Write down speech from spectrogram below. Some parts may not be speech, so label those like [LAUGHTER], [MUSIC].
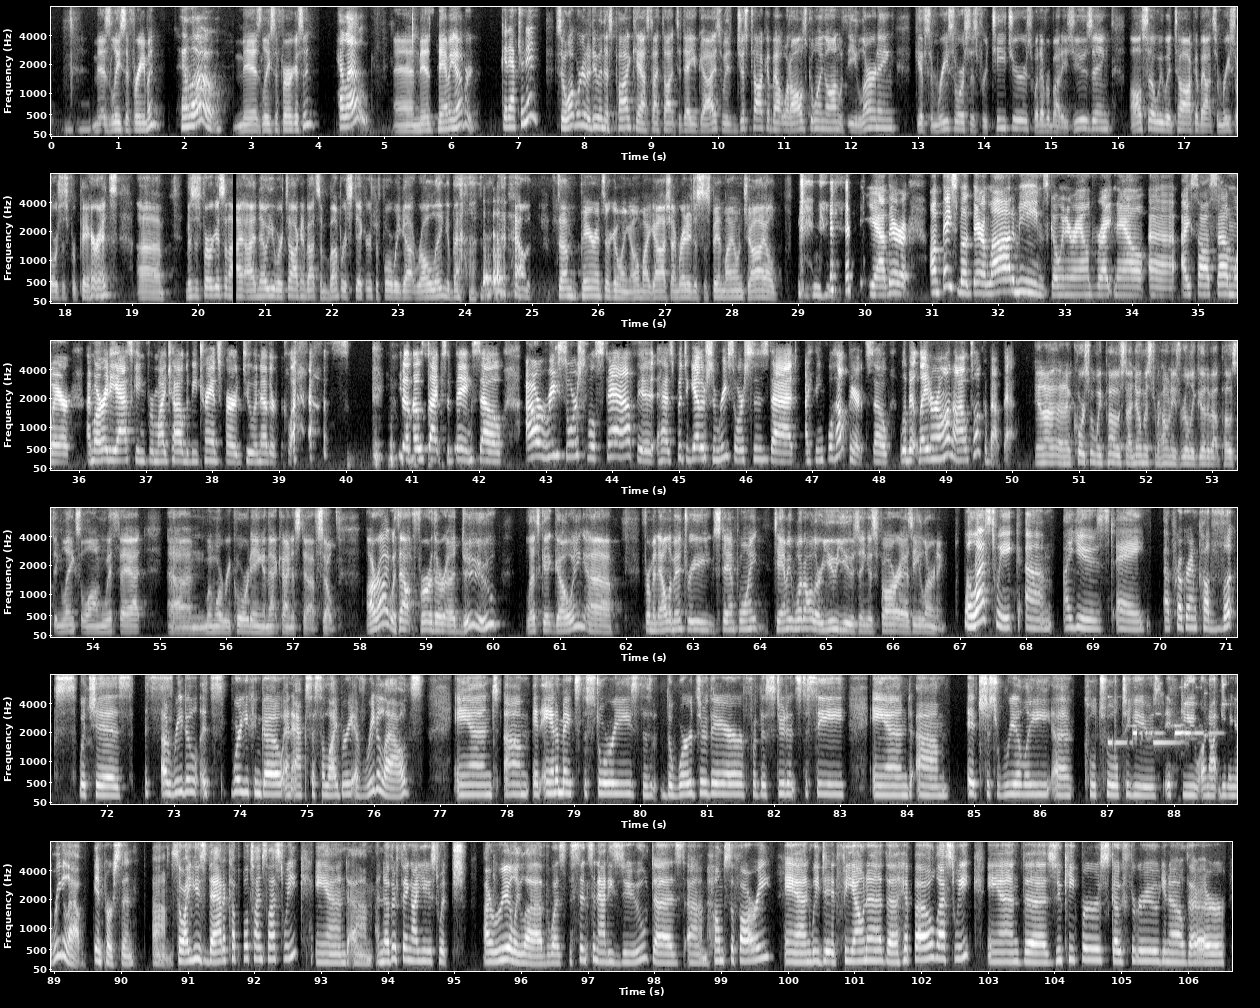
Ms. Lisa Freeman. Hello. Ms. Lisa Ferguson. Hello. And Ms. Tammy Hubbard. Good afternoon. So, what we're going to do in this podcast, I thought today, you guys, we just talk about what all's going on with e learning, give some resources for teachers, what everybody's using. Also, we would talk about some resources for [LAUGHS] parents. Uh, Mrs. Ferguson, I, I, know you were talking about some bumper stickers before we got rolling about [LAUGHS] how some parents are going, oh my gosh, I'm ready to suspend my own child. [LAUGHS] yeah, there on Facebook. There are a lot of memes going around right now. Uh, I saw some where I'm already asking for my child to be transferred to another [LAUGHS] class. you know those types of things. So our resourceful staff it has put together some resources that I think will help parents. So a little bit later on, I'll talk about that. And, I, and of course, when we post, I know Mr. Mahoney is really good about posting links along with that um, when we're recording and that kind of stuff. So all right, without further ado, let's get going. Uh, from an elementary standpoint, Tammy, what all are you using as far as e-learning? Well, last week um, I used a, a program called Vooks, which is it's a read. It's where you can go and access a library of read alouds, and um, it animates the stories. the The words are there for the students to see, and um, it's just really a cool tool to use if you are not doing a aloud in person. Um, so I used that a couple times last week. And um, another thing I used, which I really loved, was the Cincinnati Zoo does um, home safari. And we did Fiona the hippo last week. And the zookeepers go through, you know, their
